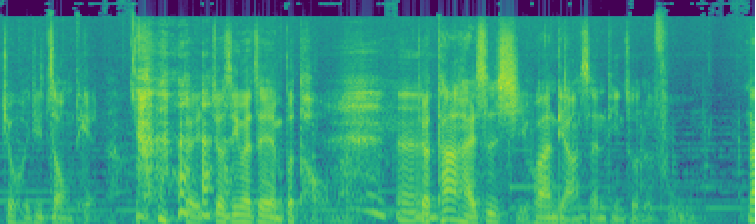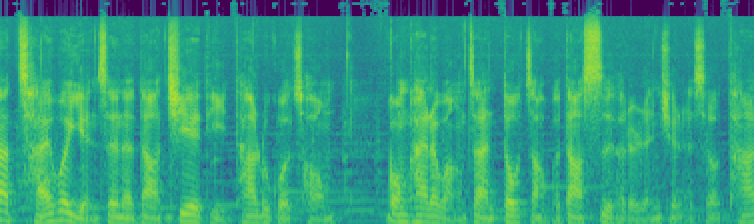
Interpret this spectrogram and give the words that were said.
就回去种田了。对，就是因为这些人不投嘛，就他还是喜欢量身定做的服务。那才会衍生得到企业体，他如果从公开的网站都找不到适合的人选的时候，他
